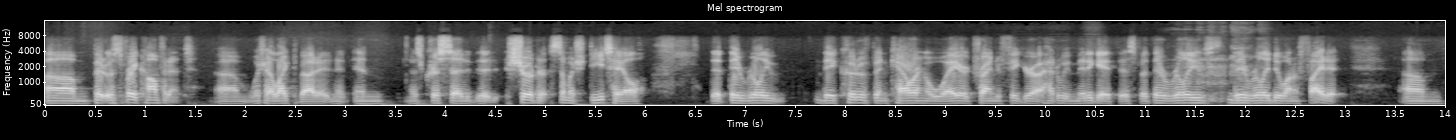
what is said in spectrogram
um, but it was very confident, um, which I liked about it. And, it, and as Chris said, it showed so much detail that they really they could have been cowering away or trying to figure out how do we mitigate this, but they're really they really do want to fight it. Um,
